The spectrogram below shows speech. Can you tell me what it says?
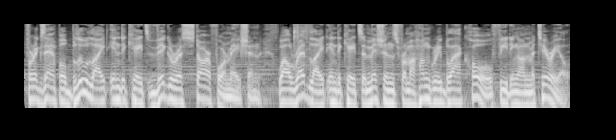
For example, blue light indicates vigorous star formation, while red light indicates emissions from a hungry black hole feeding on material.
